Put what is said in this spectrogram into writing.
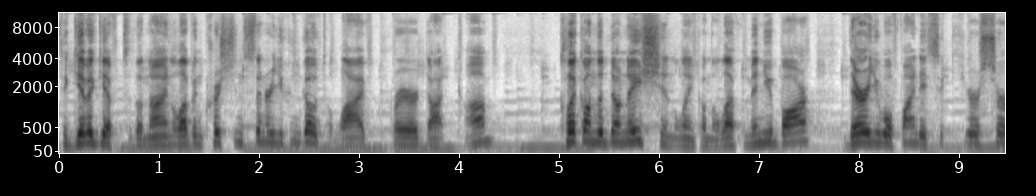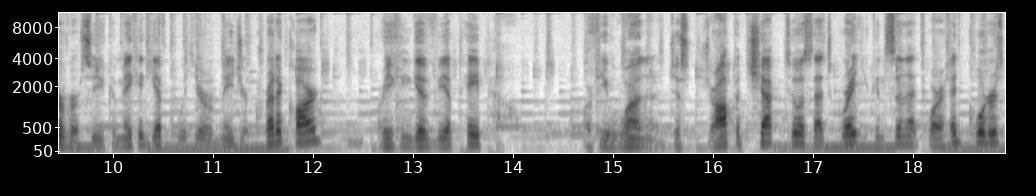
To give a gift to the 9 11 Christian Center, you can go to liveprayer.com. Click on the donation link on the left menu bar. There you will find a secure server so you can make a gift with your major credit card or you can give via PayPal. Or if you want to just drop a check to us, that's great. You can send that to our headquarters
